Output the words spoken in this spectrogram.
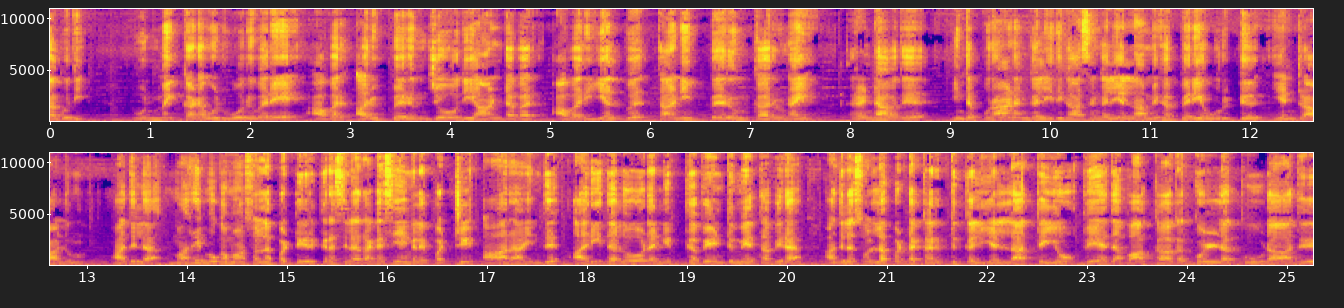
தகுதி. உண்மை கடவுள் ஒருவரே அவர் அருட்பெரும் ஜோதி ஆண்டவர் அவர் இயல்பு தனி பெரும் கருணை. ரெண்டாவது இந்த புராணங்கள் இதிகாசங்கள் எல்லாம் மிகப்பெரிய உருட்டு என்றாலும் அதுல மறைமுகமா சொல்லப்பட்டு இருக்கிற சில ரகசியங்களை பற்றி ஆராய்ந்து அறிதலோட நிற்க வேண்டுமே தவிர அதுல சொல்லப்பட்ட கருத்துக்கள் எல்லாத்தையும் வேத வாக்காக கொள்ளக்கூடாது.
